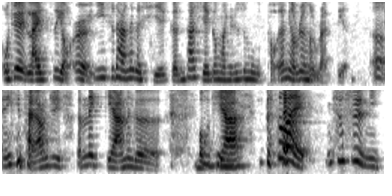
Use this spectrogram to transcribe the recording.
我觉得来自有二，一是它那个鞋跟，它鞋跟完全就是木头，它没有任何软垫，嗯，一踩上去那夹那个 木夹，对，就是你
